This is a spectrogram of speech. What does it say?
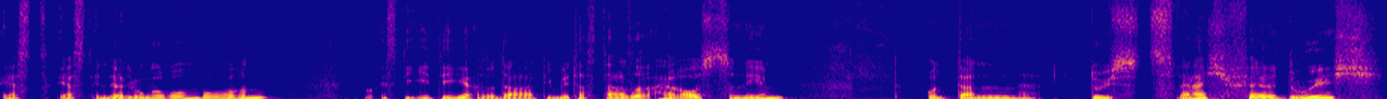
erst, erst in der Lunge rumbohren ist die Idee, also da die Metastase herauszunehmen und dann durchs Zwerchfell durch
